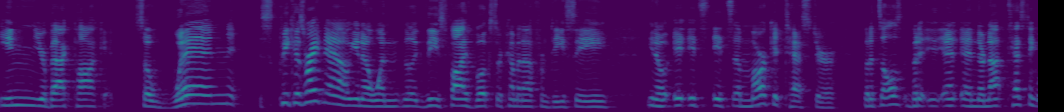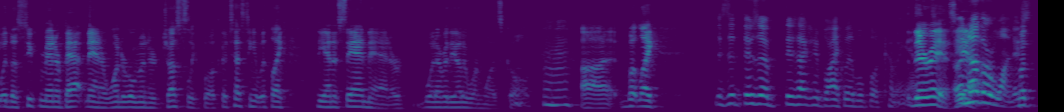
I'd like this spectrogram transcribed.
in your back pocket. So when because right now you know when like these five books are coming out from DC, you know it, it's it's a market tester, but it's also but it, and, and they're not testing it with a Superman or Batman or Wonder Woman or Justice League book. They're testing it with like the End of Sandman or whatever the other one was called. Uh, but like There's a there's a there's actually a Black Label book coming out. there is yeah. another one. There's, But,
